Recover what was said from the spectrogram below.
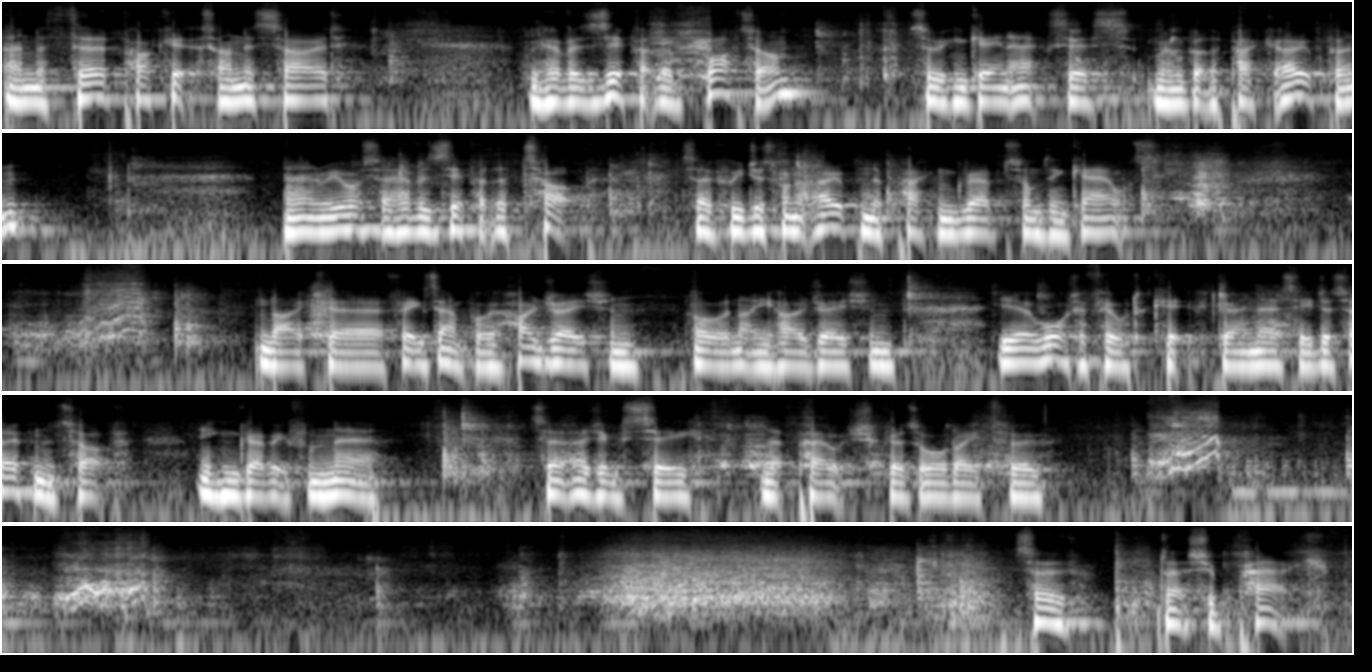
And the third pocket is on this side. We have a zip at the bottom so we can gain access when we've got the packet open. And we also have a zip at the top. So if we just want to open the pack and grab something out, like uh, for example hydration, or not your hydration, your water filter kit could go in there. So you just open the top you can grab it from there. So as you can see, that pouch goes all the way through. So that's your pack.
